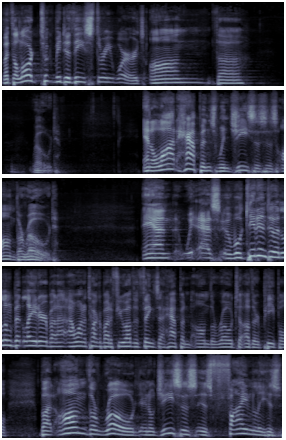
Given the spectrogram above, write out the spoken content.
but the Lord took me to these three words on the road. And a lot happens when Jesus is on the road. And we, as we'll get into it a little bit later, but I, I want to talk about a few other things that happened on the road to other people. But on the road, you know, Jesus is finally his.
